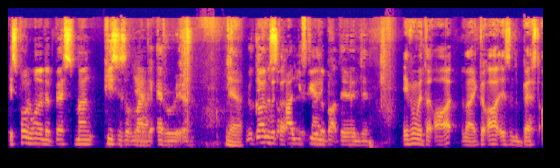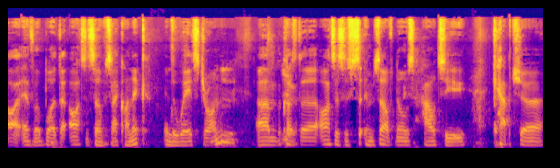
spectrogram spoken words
it's probably one of the best man pieces of Yeah. manga ever written. Yeah. Regardless of how you feel like- about the ending. Even with the art, like the art isn't the best art ever, but the art itself is iconic in the way it's drawn. Um, because the artist is- himself knows how to capture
